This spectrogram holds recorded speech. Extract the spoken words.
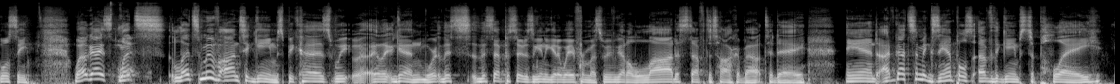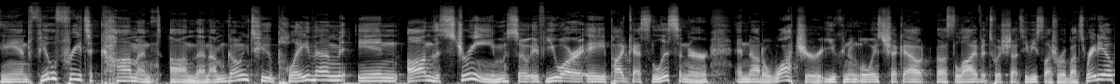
we'll see. Well, guys, let's let's move on to games because we uh, again we're, this this episode is going to get away from us. We've got a lot of stuff to talk about today, and I've got some examples of the games to play. And feel free to comment on them. I'm going to play them in on the stream. So if you are a podcast listener and not a watcher, you can always check out us live at twitch.tv/slash robots radio,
